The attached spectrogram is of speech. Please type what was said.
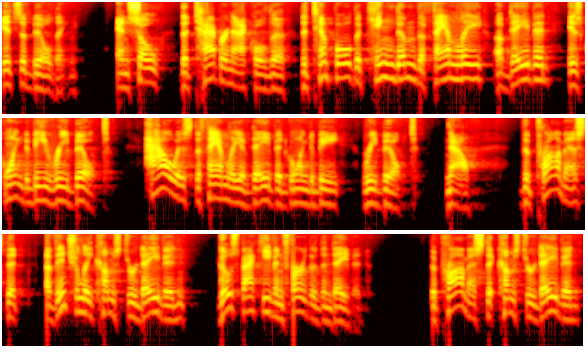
it's a building. And so the tabernacle, the, the temple, the kingdom, the family of David is going to be rebuilt. How is the family of David going to be rebuilt? Now, the promise that eventually comes through David goes back even further than David. The promise that comes through David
